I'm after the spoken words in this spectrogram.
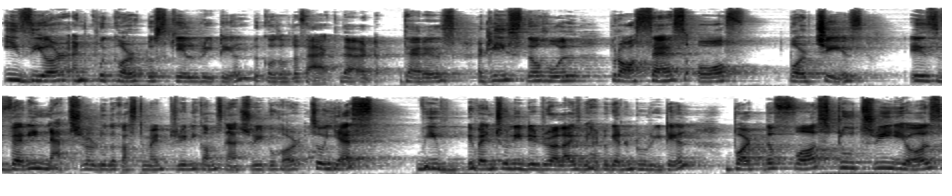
easier and quicker to scale retail because of the fact that there is at least the whole process of purchase is very natural to the customer. It really comes naturally to her. So, yes, we eventually did realize we had to get into retail but the first two three years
